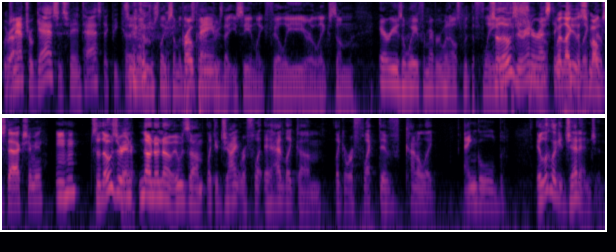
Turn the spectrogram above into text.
Which Right. natural gas is fantastic because So you mean just like some of those Propane. factors that you see in like Philly or like some areas away from everyone else with the flames. So those are shooting up. interesting With like too, the like smokestacks, you mean? Mm-hmm. So those are Yeah. inter- no, no, no. It was um like a giant reflect. It had like um like a reflective kind of like angled. It looked like a jet engine.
